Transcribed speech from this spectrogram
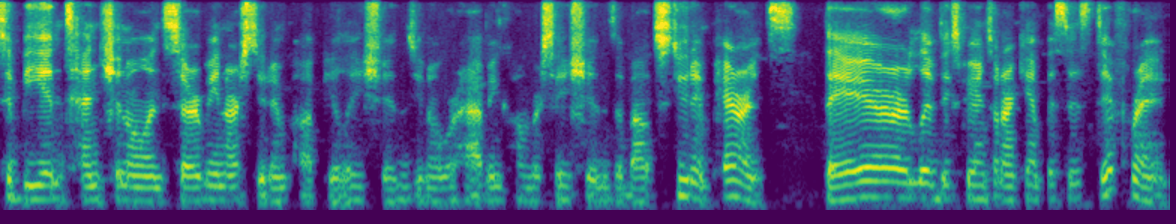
to be intentional in serving our student populations. You know, we're having conversations about student parents their lived experience on our campus is different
